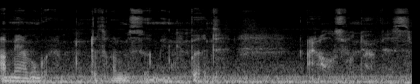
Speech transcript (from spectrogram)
a mammogram. That's what I'm assuming, but I always feel nervous.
